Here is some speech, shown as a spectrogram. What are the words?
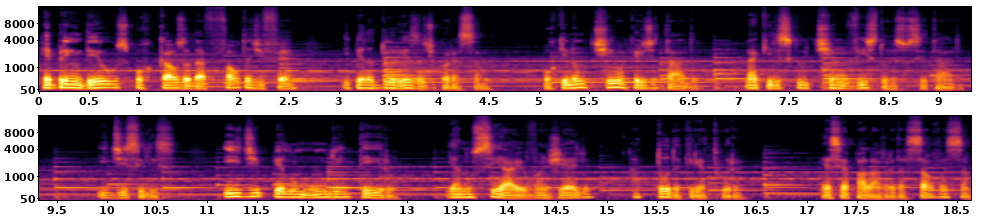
repreendeu-os por causa da falta de fé e pela dureza de coração, porque não tinham acreditado naqueles que o tinham visto ressuscitado. E disse-lhes: Ide pelo mundo inteiro e anunciai o Evangelho a toda criatura. Essa é a palavra da salvação.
